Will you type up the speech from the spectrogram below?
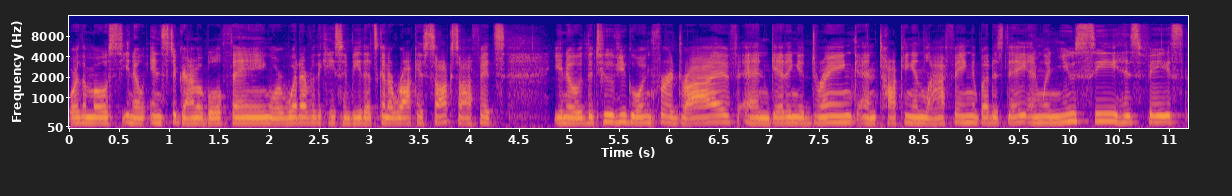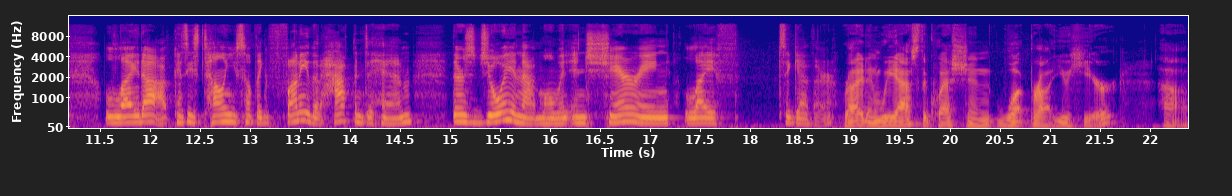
or the most, you know, Instagrammable thing or whatever the case may be that's going to rock his socks off. It's, you know, the two of you going for a drive and getting a drink and talking and laughing about his day. And when you see his face light up because he's telling you something funny that happened to him, there's joy in that moment in sharing life together. Right. And we ask the question, what brought you here? Uh,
